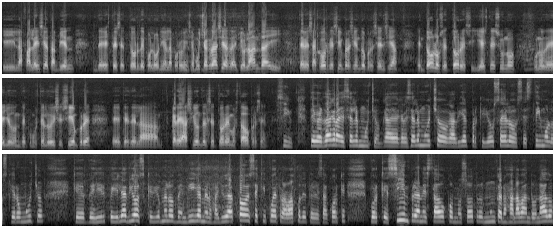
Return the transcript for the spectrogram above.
y la falencia también de este sector de Colonia en la provincia. Muchas gracias Yolanda y TV San Jorge, siempre haciendo presencia en todos los sectores y este es uno, uno de ellos donde, como usted lo dice, siempre eh, desde la creación del sector hemos estado presentes. Sí, de verdad agradecerles mucho, agradecerles mucho Gabriel porque yo sé, los estimo, los quiero mucho, que pedir, pedirle a Dios que Dios me los bendiga me los ayude a todo ese equipo de trabajo de TV San Jorge porque siempre han estado con nosotros, nunca nos han abandonado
